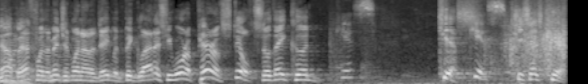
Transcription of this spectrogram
Now, Beth, when the midget went on a date with Big Gladys, he wore a pair of stilts so they could Kiss. kiss. Kiss. She says kiss.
